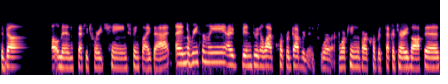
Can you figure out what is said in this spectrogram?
developments development, statutory change, things like that. And recently, I've been doing a lot of corporate governance work, working with our corporate secretary's office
